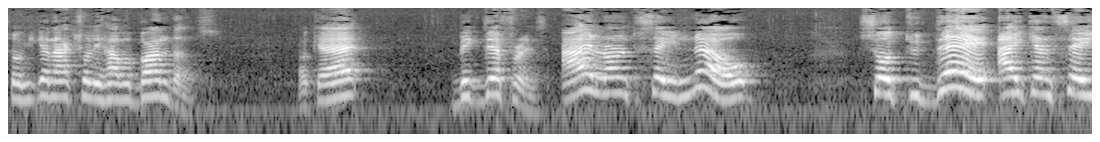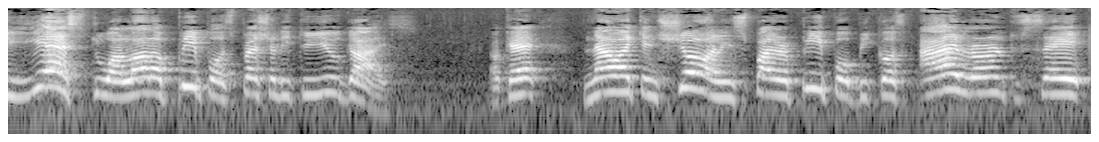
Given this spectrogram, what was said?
so he can actually have abundance. Okay? Big difference. I learned to say no so today I can say yes to a lot of people, especially to you guys. Okay? Now I can show and inspire people because I learned to say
